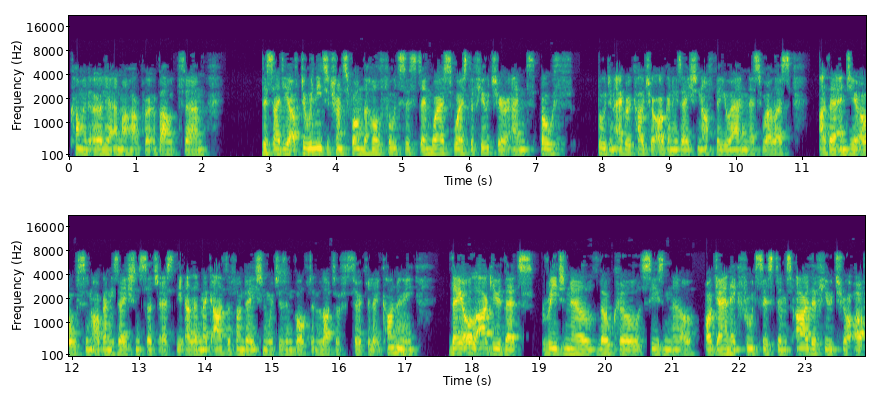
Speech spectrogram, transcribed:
comment earlier, Emma Harper, about um, this idea of do we need to transform the whole food system? Where's where's the future? And both Food and Agriculture Organization of the UN as well as other NGOs and organizations such as the Ellen MacArthur Foundation, which is involved in a lot of circular economy, they all argue that regional, local, seasonal, organic food systems are the future of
